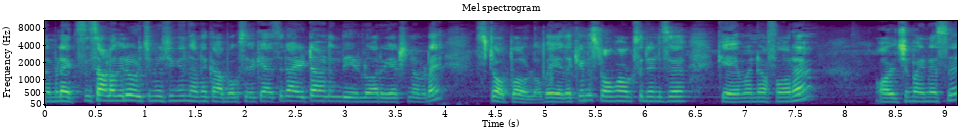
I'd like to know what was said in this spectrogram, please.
നമ്മൾ എക്സസ് അളവിൽ ഒഴിച്ചു വെച്ചെങ്കിൽ എന്താണ്? കാർബോക്സിലിക് ആസിഡ് ആയിട്ടാണ് എന്ത് ചെയ്യുള്ളൂ? ആ റിയാക്ഷൻ അവിടെ സ്റ്റോപ്പ് ആവുള്ളൂ. അപ്പോൾ ഏതൊക്കെയാണ് strong oxidants K M N O four OH minus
